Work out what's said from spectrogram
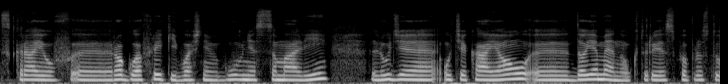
z krajów e, rogu Afryki, właśnie głównie z Somalii, ludzie uciekają y, do Jemenu, który jest po prostu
